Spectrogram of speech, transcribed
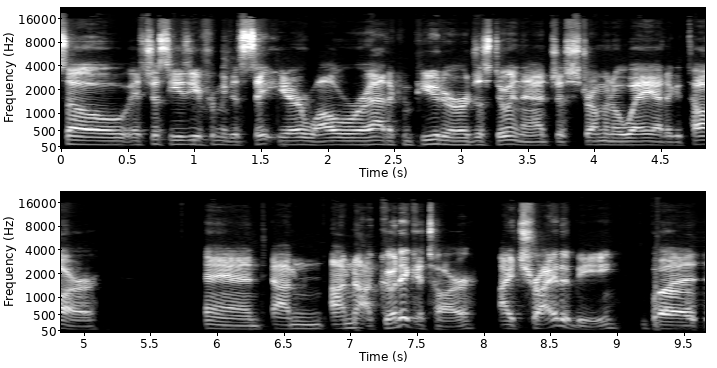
So it's just easier for me to sit here while we're at a computer or just doing that, just strumming away at a guitar. And I'm I'm not good at guitar. I try to be, but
